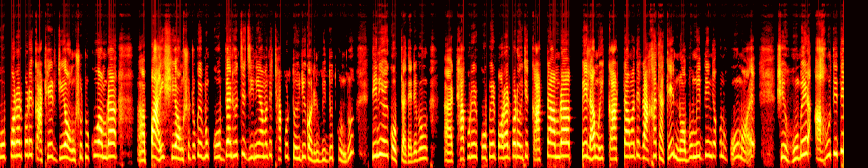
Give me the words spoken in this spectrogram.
কোপ পড়ার পরে কাঠের যে অংশটুকু আমরা পাই সেই অংশটুকু এবং কোপ দেন হচ্ছে যিনি আমাদের ঠাকুর তৈরি করেন, বিদ্যুৎ কুণ্ডু, তিনি ওই কোপটা দেন এবং ঠাকুরের কোপের পড়ার পরে ওই যে কাঠটা আমরা পেলাম, ওই কাঠটা আমাদের রাখা থাকে। নবমীর দিন যখন হোম হয়, সেই হোমের আহুতিতে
